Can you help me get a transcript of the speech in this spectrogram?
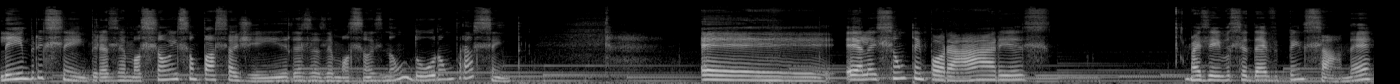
Lembre sempre, as emoções são passageiras, as emoções não duram para sempre. É, elas são temporárias, mas aí você deve pensar, né?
